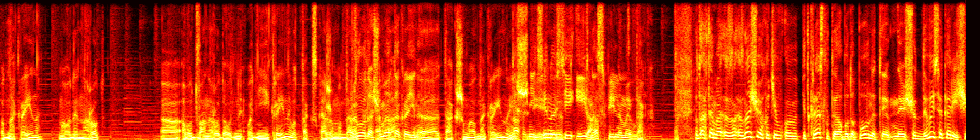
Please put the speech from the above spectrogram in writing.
одна країна, ми один народ. Або два народи одні- однієї країни, от так скажемо. Да? Можливо, да, що ми одна країна. Так, що ми одна країна. Наші і- цінності і так, нас спільне майбутнє. Так. Ну, Ахтеме, знаєш, що я хотів е, підкреслити або доповнити, що дивись, яка річ.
